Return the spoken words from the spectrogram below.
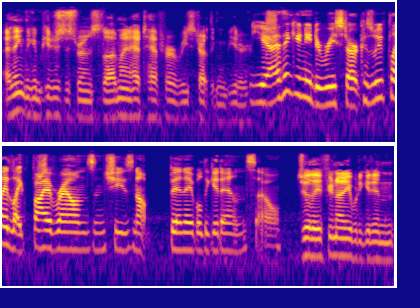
I think the computer's just running slow. I might have to have her restart the computer. Yeah, I think you need to restart because we've played like five rounds and she's not been able to get in. So Julie, if you're not able to get in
